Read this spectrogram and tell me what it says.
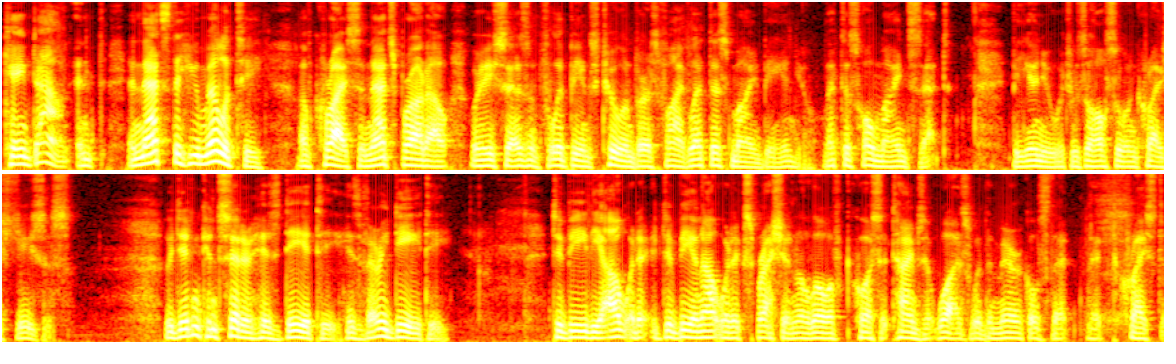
came down. And, and that's the humility of Christ. And that's brought out where he says in Philippians 2 and verse 5 let this mind be in you. Let this whole mindset be in you, which was also in Christ Jesus, who didn't consider his deity, his very deity, to be the outward to be an outward expression, although of course at times it was with the miracles that, that Christ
